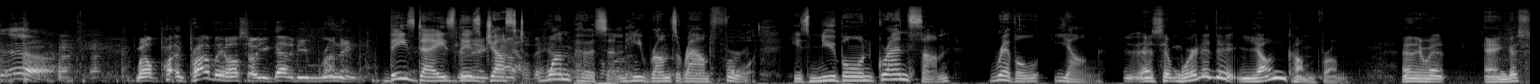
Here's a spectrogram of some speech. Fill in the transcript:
Yeah. Well, probably also you got to be running. These days, there's just one person he runs around for his newborn grandson, Revel Young. I said, "Where did the young come from?" And they went, "Angus."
